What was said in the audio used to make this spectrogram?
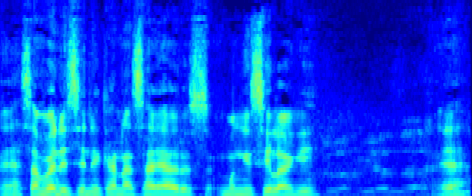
Ya, sampai di sini karena saya harus mengisi lagi. Ya,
